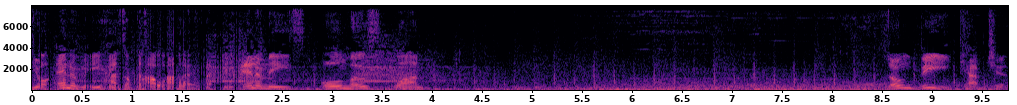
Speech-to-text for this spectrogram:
Your enemy has a power play. The enemy's almost won. Zone B captured.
